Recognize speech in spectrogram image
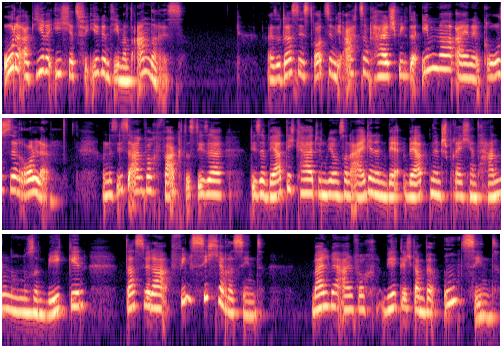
Oder agiere ich jetzt für irgendjemand anderes? Also das ist trotzdem, die Achtsamkeit spielt da immer eine große Rolle. Und es ist einfach Fakt, dass diese, diese Wertigkeit, wenn wir unseren eigenen Werten entsprechend handeln und unseren Weg gehen, dass wir da viel sicherer sind, weil wir einfach wirklich dann bei uns sind.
